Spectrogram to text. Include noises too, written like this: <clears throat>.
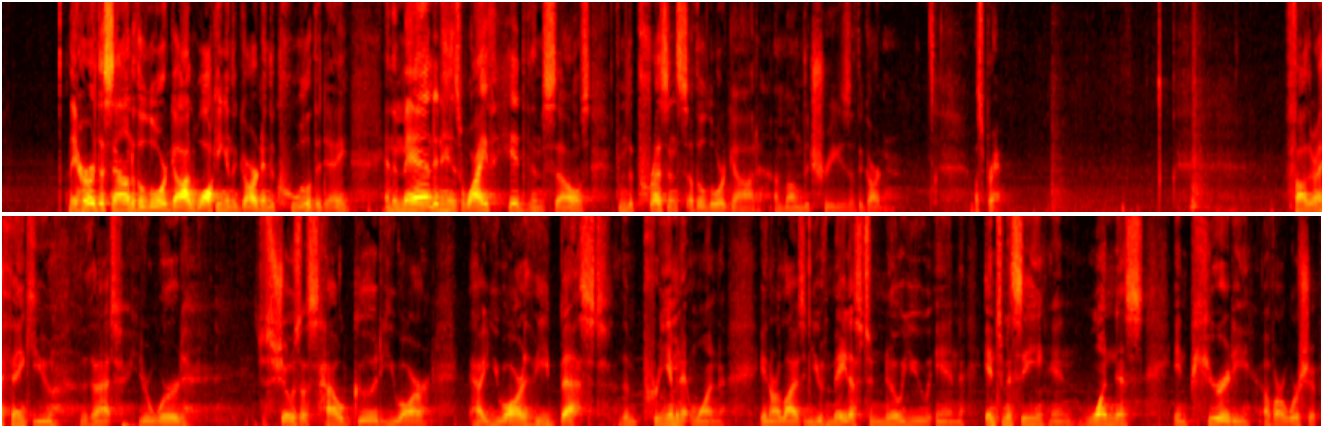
They heard the sound of the Lord God walking in the garden in the cool of the day. And the man and his wife hid themselves from the presence of the Lord God among the trees of the garden. Let's pray. Father, I thank you that your word just shows us how good you are, how you are the best, the preeminent one in our lives. And you've made us to know you in intimacy, in oneness, in purity of our worship.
